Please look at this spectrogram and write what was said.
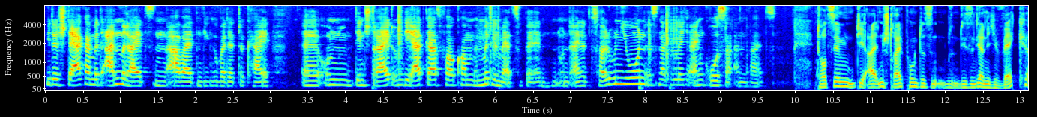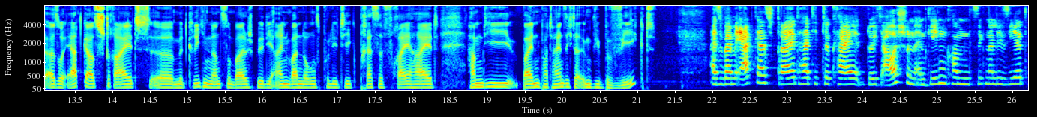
wieder stärker mit Anreizen arbeiten gegenüber der Türkei, äh, um den Streit um die Erdgasvorkommen im Mittelmeer zu beenden. Und eine Zollunion ist natürlich ein großer Anreiz. Trotzdem, die alten Streitpunkte sind, die sind ja nicht weg. Also Erdgasstreit äh, mit Griechenland zum Beispiel, die Einwanderungspolitik, Pressefreiheit. Haben die beiden Parteien sich da irgendwie bewegt? Also beim Erdgasstreit hat die Türkei durchaus schon Entgegenkommen signalisiert.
